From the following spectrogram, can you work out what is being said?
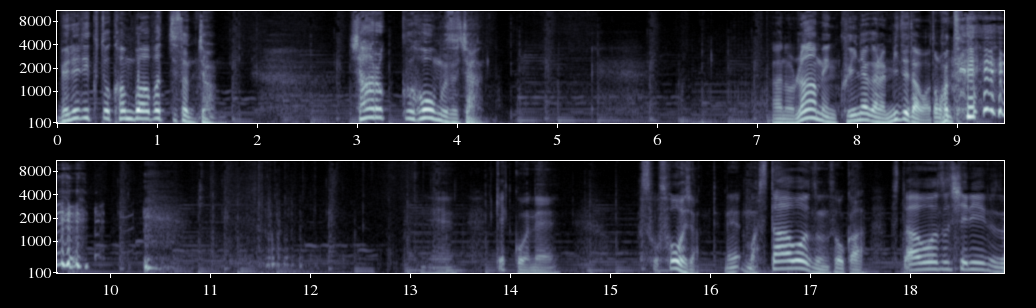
ベネディクト・カンバーバッチさんじゃん。シャーロック・ホームズじゃん。あのラーメン食いながら見てたわと思って。ね。結構ねそそうじゃんってね。まあスター・ウォーズのそうか。スター・ウォーズシリーズ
